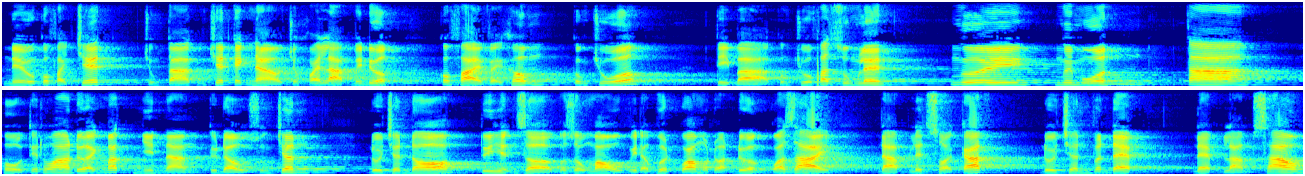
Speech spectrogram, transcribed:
Nếu có phải chết, Chúng ta cũng chết cách nào cho khoái lạc mới được, Có phải vậy không, Công chúa? Tỷ bà công chúa phát rung lên, Ngươi Ngươi muốn Ta Hổ Tiết Hoa đưa ánh mắt nhìn nàng từ đầu xuống chân Đôi chân đó, tuy hiện giờ có dấu máu vì đã vượt qua một đoạn đường quá dài, Đạp lên sỏi cát, Đôi chân vẫn đẹp Đẹp làm sao?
